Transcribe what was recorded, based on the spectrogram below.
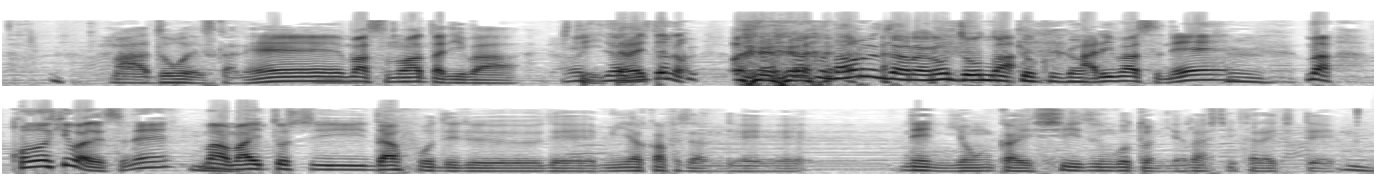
まあ、どうですかね。まあ、そのあたりは来ていただいてのなるんじゃないのジョンの曲が。ありますね。うんまあ、この日はですね、うんまあ、毎年ダッフォディルでミーヤカフェさんで、年に4回シーズンごとにやらせていただいてて、うん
